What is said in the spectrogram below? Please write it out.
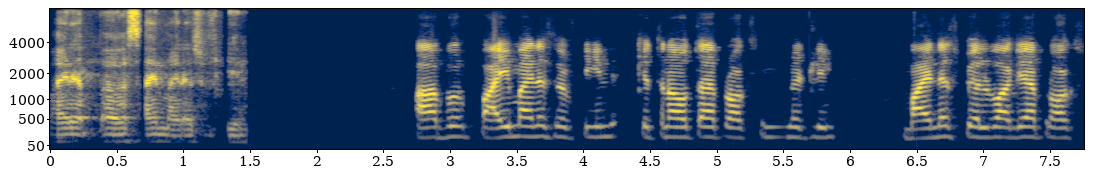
साइन माइनस फिफ्टीन अब पाई माइनस फिफ्टीन कितना होता है अप्रोक्सीमेटली माइनस ट्वेल्व आ गया अप्रोक्स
